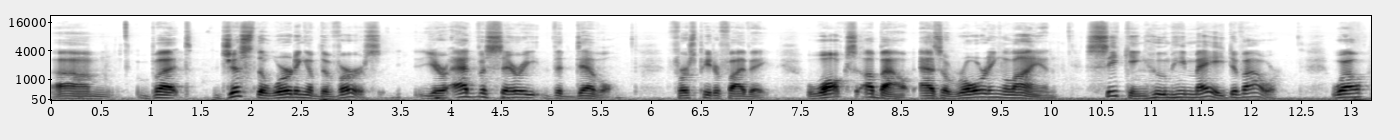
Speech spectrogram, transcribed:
Um, but just the wording of the verse, your adversary, the devil, 1 Peter 5 8, walks about as a roaring lion, seeking whom he may devour. Well,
